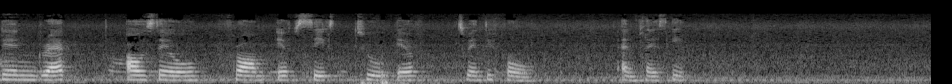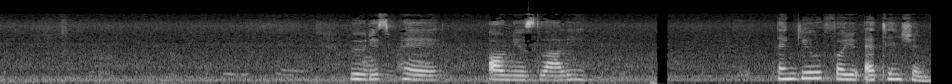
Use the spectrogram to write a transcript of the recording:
then drag all cell from F6 to F24 and place it. We'll display all new slightly. Thank you for your attention.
